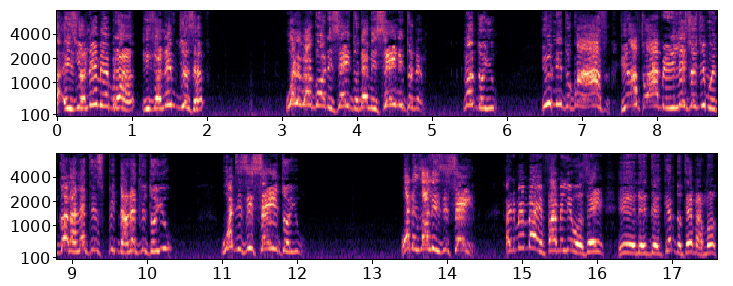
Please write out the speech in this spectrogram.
Uh, is your name Abraham? Is your name Joseph? Whatever God is saying to them, He's saying it to them, not to you. You need to go and ask. You have to have a relationship with God and let Him speak directly to you. What is He saying to you? What exactly is He saying? I remember a family was saying, eh, they, they came to tell my mom,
